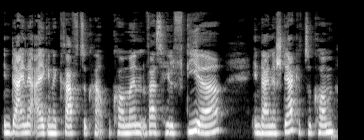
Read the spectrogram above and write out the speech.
in deine eigene Kraft zu kommen? Was hilft dir, in deine Stärke zu kommen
